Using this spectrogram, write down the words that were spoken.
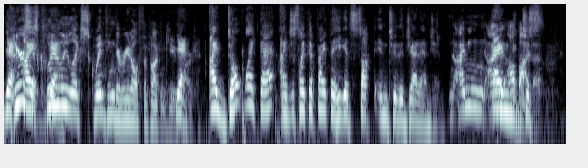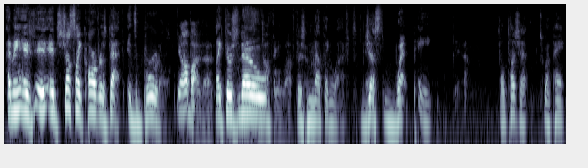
yeah, Pierce I- is clearly yeah. like squinting to read off the fucking cue Yeah, card. I don't like that. I just like the fact that he gets sucked into the jet engine. I mean, I, I'll buy just, that. I mean, it, it, it's just like Carver's death. It's brutal. Yeah, I'll buy that. Like there's no, There's nothing left. There's nothing left. Just wet paint. yeah, Don't touch it. It's wet paint.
